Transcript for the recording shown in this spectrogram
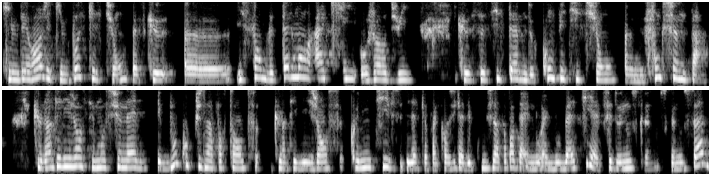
qui me dérangent et qui me posent question parce que euh, il semble tellement acquis aujourd'hui que ce système de compétition ne fonctionne pas, que l'intelligence émotionnelle est beaucoup plus importante que l'intelligence cognitive. C'est-à-dire que quand je dis qu'elle est beaucoup plus importante, elle nous, elle nous bâtit, elle fait de nous ce que, ce que nous sommes,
